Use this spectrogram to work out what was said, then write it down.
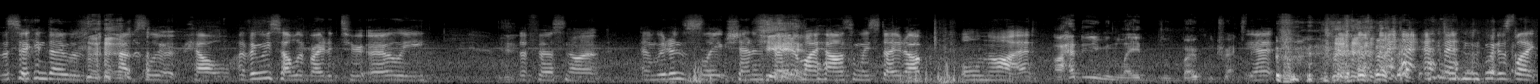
The second day was absolute hell. I think we celebrated too early the first night. And we didn't sleep. Shannon stayed at my house and we stayed up all night. I hadn't even laid the vocal tracks. down. Yeah. and then we're just like,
